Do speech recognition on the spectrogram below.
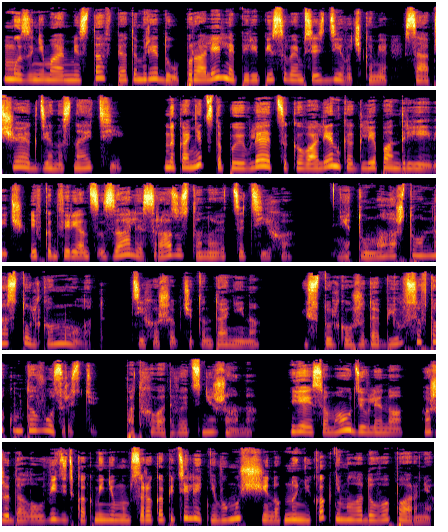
Мы занимаем места в пятом ряду, параллельно переписываемся с девочками, сообщая, где нас найти. Наконец-то появляется Коваленко Глеб Андреевич, и в конференц-зале сразу становится тихо. «Не думала, что он настолько молод», — тихо шепчет Антонина. «И столько уже добился в таком-то возрасте», — подхватывает Снежана. Я и сама удивлена. Ожидала увидеть как минимум 45-летнего мужчину, но никак не молодого парня.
